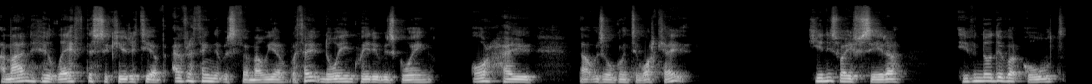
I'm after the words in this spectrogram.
a man who left the security of everything that was familiar without knowing where he was going or how that was all going to work out. He and his wife Sarah, even though they were old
